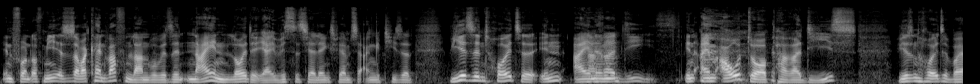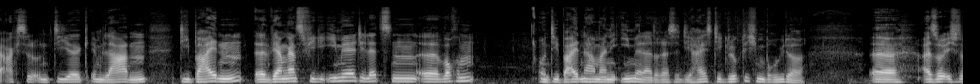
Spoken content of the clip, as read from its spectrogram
in front of me. Es ist aber kein Waffenladen, wo wir sind. Nein, Leute, ja, ihr wisst es ja längst, wir haben es ja angeteasert. Wir sind heute in einem, Paradies. in einem Outdoor-Paradies. Wir sind heute bei Axel und Dirk im Laden. Die beiden, äh, wir haben ganz viel geemailt die letzten äh, Wochen und die beiden haben eine E-Mail-Adresse, die heißt die glücklichen Brüder. Äh, also ich,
